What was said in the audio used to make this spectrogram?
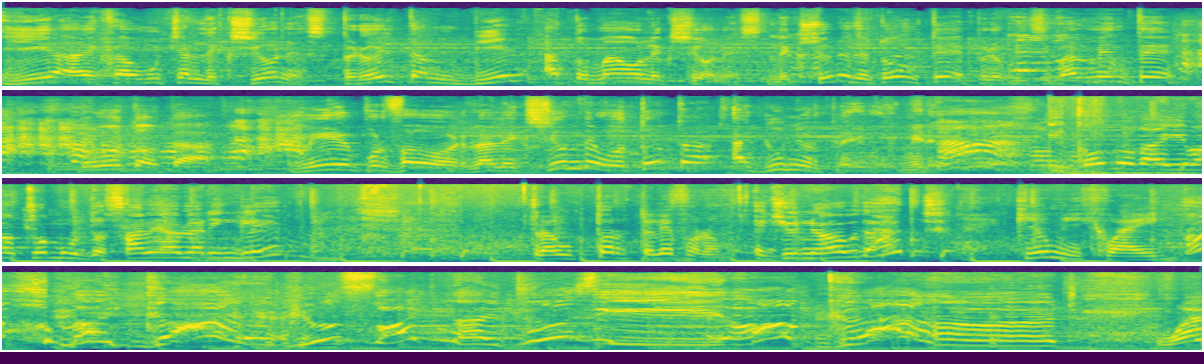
y ha dejado muchas lecciones, pero él también ha tomado lecciones. Lecciones de todos ustedes, pero principalmente de Botota. Miren, por favor, la lección de Botota a Junior Playboy. Miren. ¿Y cómo va a ir a otro mundo? ¿Sabe hablar inglés? Traductor, teléfono. You know that? ¿Qué mi hijo ahí? Oh my God! You found my pussy! Oh God! What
